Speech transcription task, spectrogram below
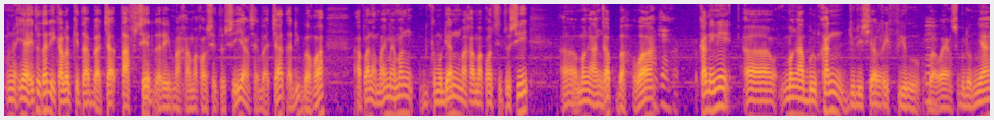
Men- Ya itu tadi kalau kita baca tafsir dari Mahkamah Konstitusi yang saya baca tadi bahwa apa namanya memang kemudian Mahkamah Konstitusi eh, menganggap bahwa kan ini eh, mengabulkan judicial review Hmm. bahwa yang sebelumnya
